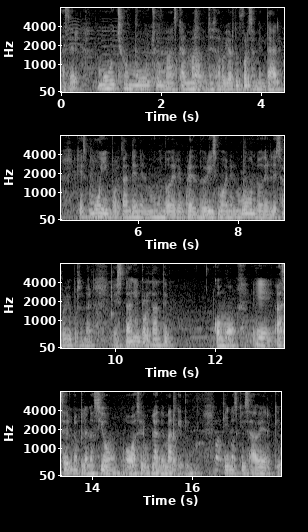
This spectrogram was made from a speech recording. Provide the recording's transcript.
a ser mucho mucho más calmado desarrollar tu fuerza mental que es muy importante en el mundo del emprendedurismo en el mundo del desarrollo personal. Es tan importante como eh, hacer una planación o hacer un plan de marketing tienes que saber que,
